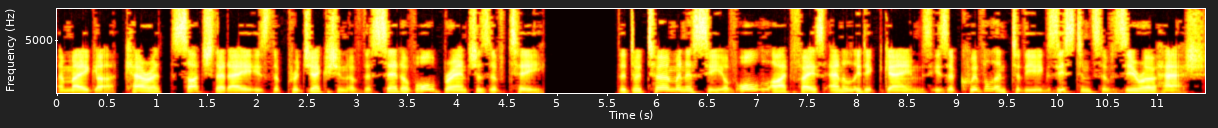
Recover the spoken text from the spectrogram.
omega caret such that A is the projection of the set of all branches of T. The determinacy of all lightface analytic games is equivalent to the existence of zero hash.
